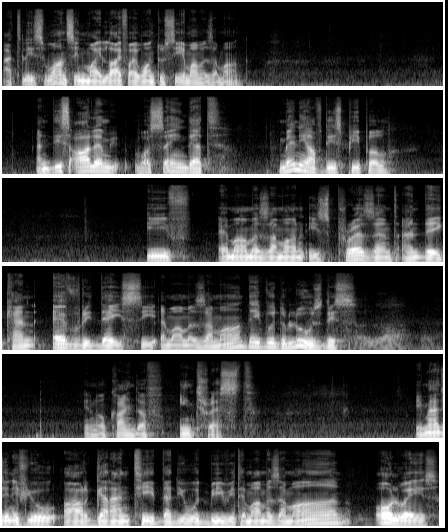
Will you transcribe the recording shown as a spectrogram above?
at least once in my life I want to see Imam Zaman. And this alim was saying that many of these people, if Imam Zaman is present and they can every day see Imam Zaman, they would lose this, you know, kind of interest. Imagine if you are guaranteed that you would be with Imam Zaman always.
